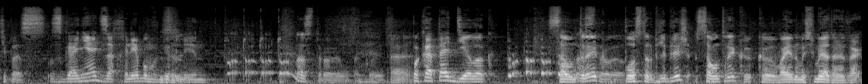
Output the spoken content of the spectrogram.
типа сгонять за хлебом в Берлин. Тур-тур-тур-тур настроил такой. А. Покатать. Тур-тур-тур-тур Саундтрек, настроил. постер, понимаешь, саундтрек к военному симулятору. так.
